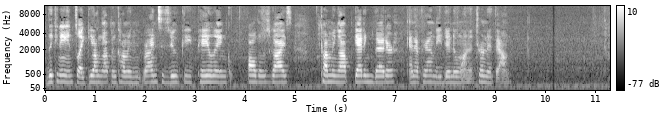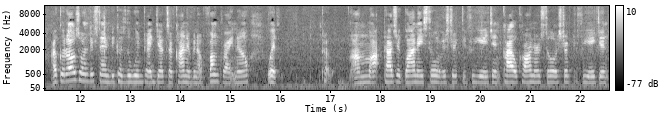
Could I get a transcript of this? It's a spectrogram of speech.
The Canadiens like young up and coming, Ryan Suzuki, Poehling, all those guys coming up, getting better, and apparently didn't want to turn it down. I could also understand because the Winnipeg Jets are kind of in a funk right now with um, Patrik Laine still a restricted free agent, Kyle Connor still a restricted free agent.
